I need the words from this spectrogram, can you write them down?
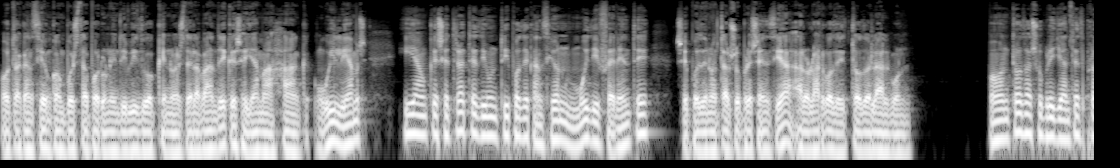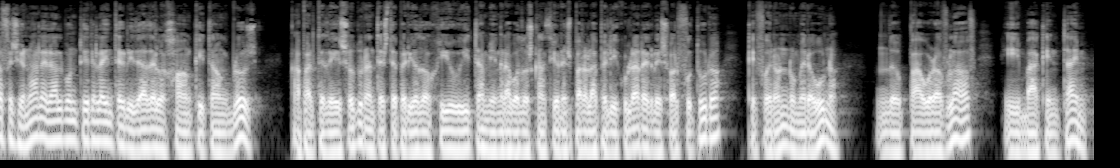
otra canción compuesta por un individuo que no es de la banda y que se llama Hank Williams, y aunque se trate de un tipo de canción muy diferente, se puede notar su presencia a lo largo de todo el álbum. Con toda su brillantez profesional, el álbum tiene la integridad del Honky Tonk Blues. Aparte de eso, durante este periodo Huey también grabó dos canciones para la película Regreso al Futuro, que fueron número uno, The Power of Love y Back in Time,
